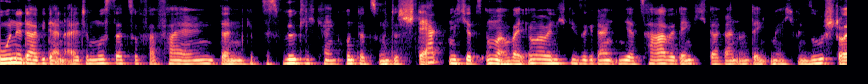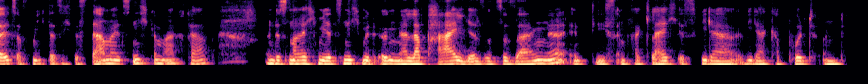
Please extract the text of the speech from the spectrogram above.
ohne da wieder in alte Muster zu verfallen, dann gibt es wirklich keinen Grund dazu. Und das stärkt mich jetzt immer, weil immer, wenn ich diese Gedanken jetzt habe, denke ich daran und denke mir, ich bin so stolz auf mich, dass ich das damals nicht gemacht habe. Und das mache ich mir jetzt nicht mit irgendeiner Lappalie sozusagen, ne? die es im Vergleich ist, wieder, wieder kaputt. Und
